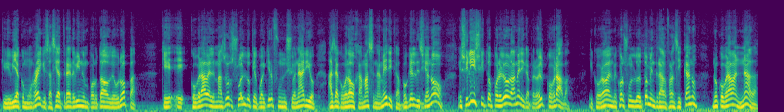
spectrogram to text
que vivía como un rey, que se hacía traer vino importado de Europa, que eh, cobraba el mayor sueldo que cualquier funcionario haya cobrado jamás en América, porque él decía, no, es ilícito por el oro de América, pero él cobraba, y cobraba el mejor sueldo de todo, mientras los franciscanos no cobraban nada.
